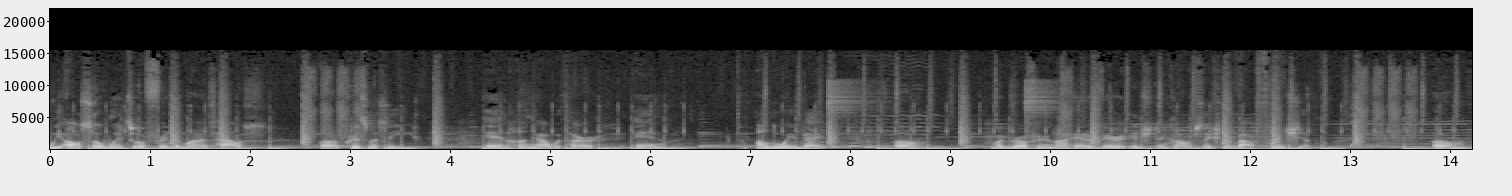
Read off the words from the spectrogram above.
we also went to a friend of mine's house uh, Christmas Eve and hung out with her. And on the way back, um, my girlfriend and I had a very interesting conversation about friendship. Um,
